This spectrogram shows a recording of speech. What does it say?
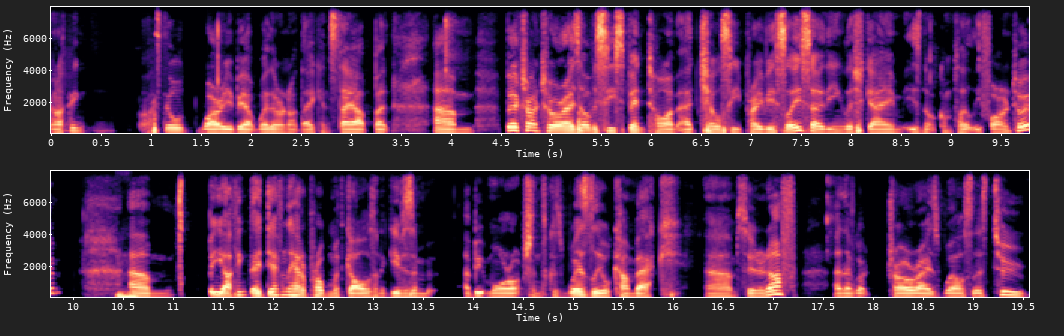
and I think I still worry about whether or not they can stay up. But um, Bertrand Traore has obviously spent time at Chelsea previously, so the English game is not completely foreign to him. Mhm. Um, but yeah, I think they definitely had a problem with goals, and it gives them a bit more options because Wesley will come back um, soon enough, and they've got Traore as well. So there's two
